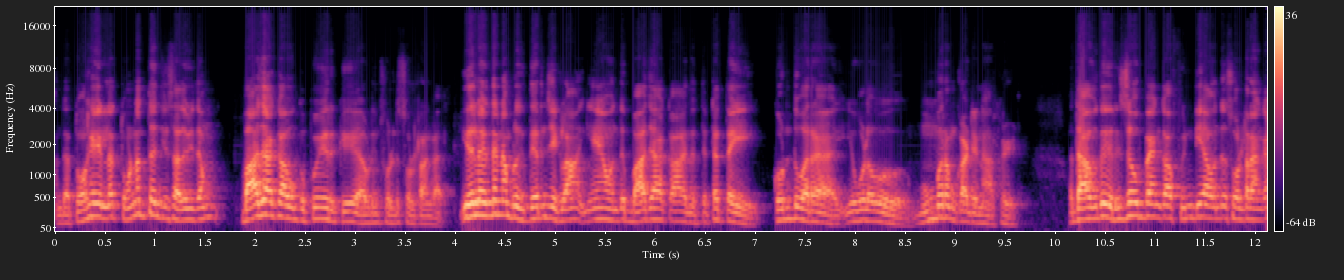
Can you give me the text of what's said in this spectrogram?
அந்த தொகையில் தொண்ணூத்தஞ்சு சதவீதம் பாஜகவுக்கு போயிருக்கு அப்படின்னு சொல்லிட்டு சொல்கிறாங்க இதில் இருந்து நம்மளுக்கு தெரிஞ்சுக்கலாம் ஏன் வந்து பாஜக இந்த திட்டத்தை கொண்டு வர இவ்வளவு மும்முரம் காட்டினார்கள். அதாவது ரிசர்வ் பேங்க் ஆஃப் இந்தியா வந்து சொல்கிறாங்க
